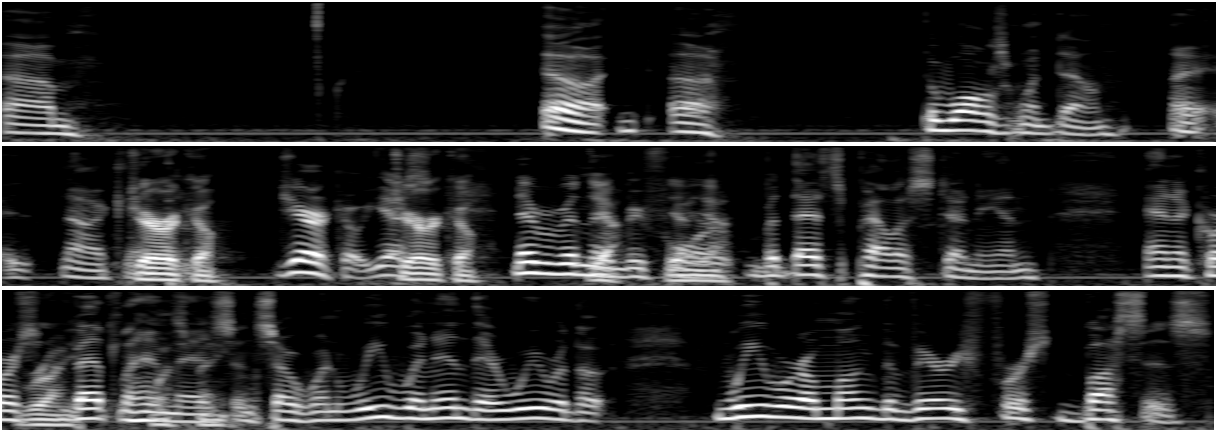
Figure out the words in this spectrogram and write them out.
Um, uh, uh, the walls went down. I, now I can't. think. Jericho. Jericho. Yes. Jericho. Never been there Yeah, yeah, before, yeah. but that's Palestinian, and of course Right, Bethlehem West is. Bank. And so when we went in there, we were the we were among the very first buses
